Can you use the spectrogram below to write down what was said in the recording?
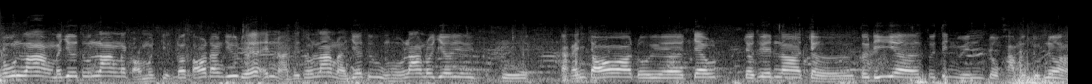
thôn làng mà giờ thôn làng là có một chuyện đó to đang dư nữa anh nói về thôn làng là giờ tôi ủng hộ làng rồi giờ ừ, các anh cho đôi ờ, treo chèo thuyền là chở tôi đi ờ, tôi tình nguyện chỗ khác một chút nữa.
